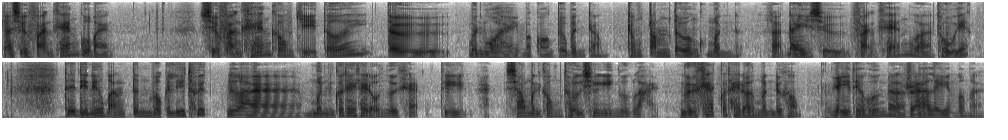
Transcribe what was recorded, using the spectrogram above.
Là sự phản kháng của bạn. Sự phản kháng không chỉ tới từ bên ngoài mà còn từ bên trong. Trong tâm tưởng của mình là đầy sự phản kháng và thù ghét. Thế thì nếu bạn tin vào cái lý thuyết là mình có thể thay đổi người khác thì sao mình không thử suy nghĩ ngược lại? Người khác có thay đổi mình được không? Nghĩ theo hướng đó là ra liền đó mà.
